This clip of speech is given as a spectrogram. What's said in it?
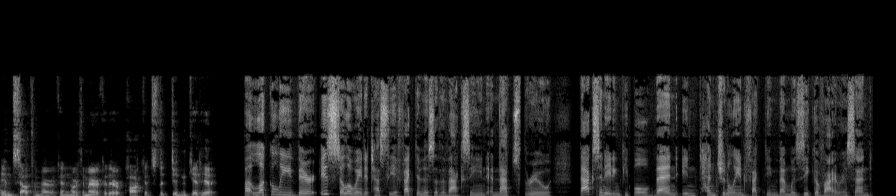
in South America and North America. There are pockets that didn't get hit. But luckily, there is still a way to test the effectiveness of the vaccine, and that's through vaccinating people, then intentionally infecting them with Zika virus. And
